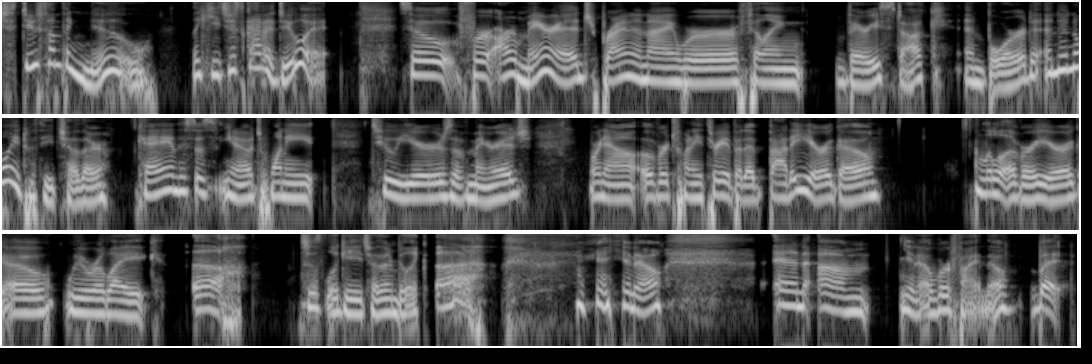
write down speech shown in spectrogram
Just do something new. Like you just got to do it. So for our marriage, Brian and I were feeling very stuck and bored and annoyed with each other. Okay. This is, you know, 22 years of marriage. We're now over 23, but about a year ago, a little over a year ago, we were like, ugh, just look at each other and be like, ugh, you know? And, um, you know, we're fine though. But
